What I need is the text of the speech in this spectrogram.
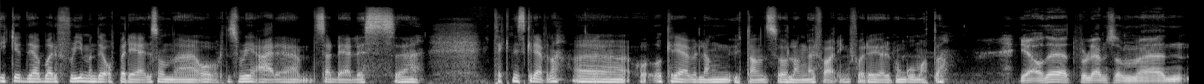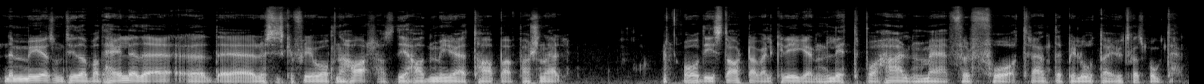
Ikke det å bare fly, men det å operere sånne overvåkningsfly er særdeles teknisk krevende. og, og krever lang utdannelse og lang erfaring for å gjøre det på en god måte. Ja, og det er et problem som eh, det er mye som tyder på at hele det, eh, det russiske flyvåpenet har. Altså, de hadde mye tap av personell. Og de starta vel krigen litt på hælen med for få trente piloter i utgangspunktet.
